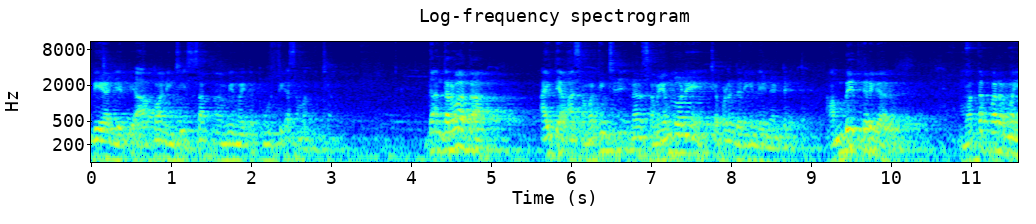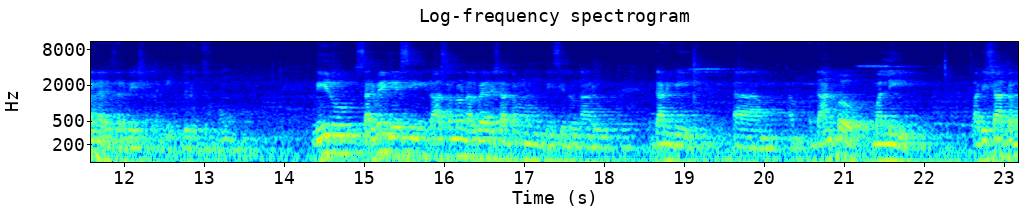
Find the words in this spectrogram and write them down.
ఇదే అని చెప్పి ఆహ్వానించి మేమైతే పూర్తిగా సమర్పించాము దాని తర్వాత అయితే ఆ సమర్థించిన సమయంలోనే చెప్పడం జరిగింది ఏంటంటే అంబేద్కర్ గారు మతపరమైన రిజర్వేషన్లకి విరుద్ధము. మీరు సర్వే చేసి రాష్ట్రంలో నలభై ఆరు శాతం బీసీలు ఉన్నారు. దానికి దాంట్లో మళ్ళీ పది శాతం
